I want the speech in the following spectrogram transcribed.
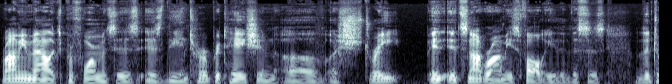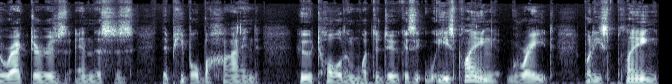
Rami Malek's performance is, is the interpretation of a straight it, it's not Rami's fault either. This is the directors and this is the people behind who told him what to do because he, he's playing great, but he's playing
